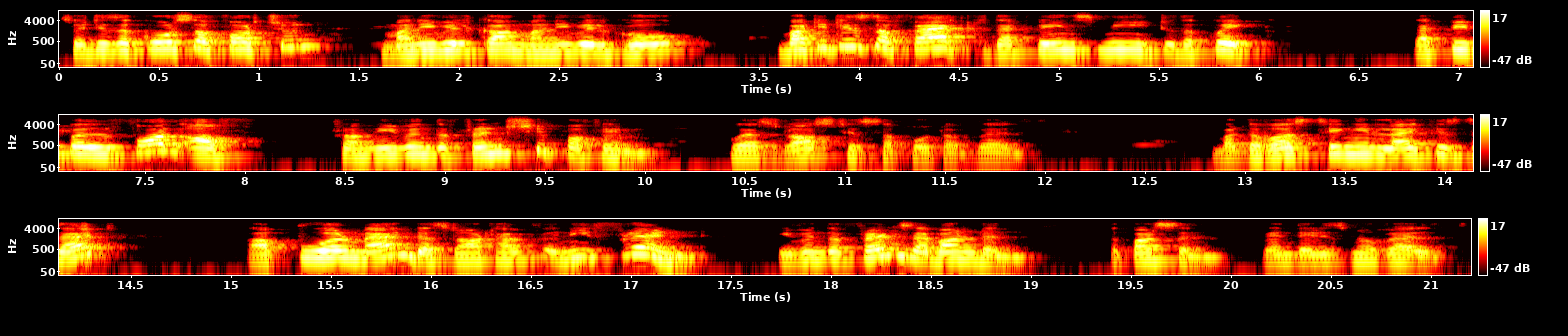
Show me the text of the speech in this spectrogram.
So it is a course of fortune. Money will come, money will go. But it is the fact that pains me to the quick that people fall off from even the friendship of him who has lost his support of wealth. But the worst thing in life is that a poor man does not have any friend. Even the friends abandon the person when there is no wealth.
